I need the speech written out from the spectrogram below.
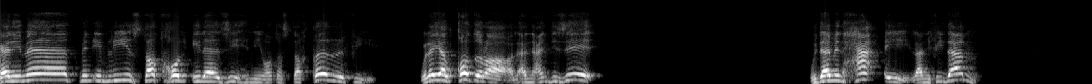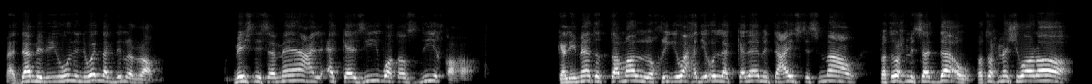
كلمات من إبليس تدخل إلى ذهني وتستقر فيه. وليا القدرة لأن عندي زيت. وده من حقي لأن في دم. ما الدم بيقول إن ودنك دي للرب. مش لسماع الأكاذيب وتصديقها. كلمات التملق يجي واحد يقول لك كلام أنت عايز تسمعه فتروح مصدقه فتروح ماشي وراه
